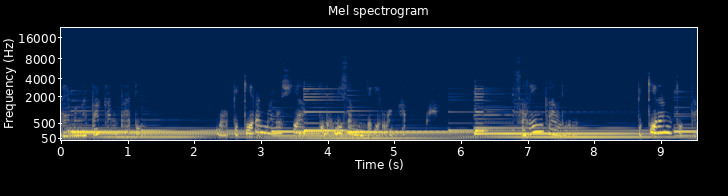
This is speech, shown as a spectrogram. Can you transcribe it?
saya mengatakan pikiran manusia tidak bisa menjadi ruang hampa. Seringkali pikiran kita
